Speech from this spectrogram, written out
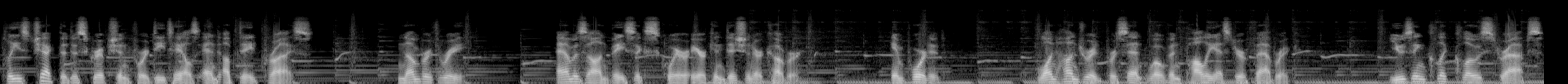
Please check the description for details and update price. Number 3. Amazon Basics Square Air Conditioner Cover. Imported. 100% woven polyester fabric. Using click close straps,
